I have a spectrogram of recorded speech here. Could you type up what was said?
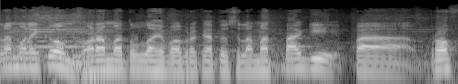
Assalamualaikum warahmatullahi wabarakatuh. Selamat pagi Pak Prof.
